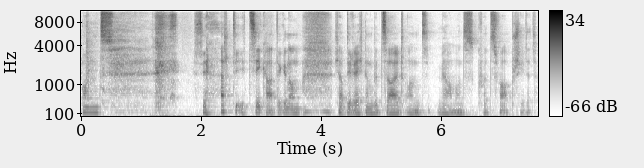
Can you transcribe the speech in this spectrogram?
und sie hat die IC-Karte genommen. Ich habe die Rechnung bezahlt und wir haben uns kurz verabschiedet.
